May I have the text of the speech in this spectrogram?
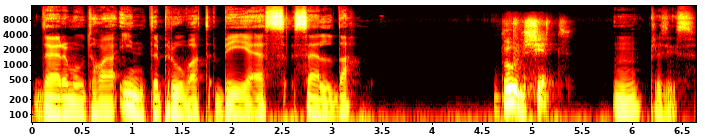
Däremot har jag inte provat BS Zelda. Bullshit. Mm, precis.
